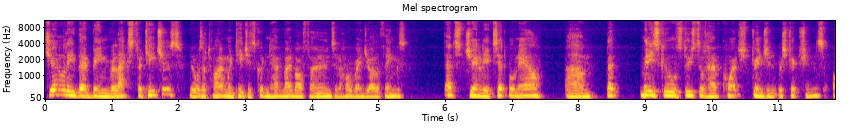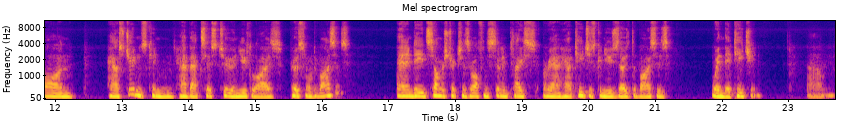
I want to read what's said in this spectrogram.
Generally, they've been relaxed for teachers. There was a time when teachers couldn't have mobile phones and a whole range of other things. That's generally acceptable now. Um, but many schools do still have quite stringent restrictions on how students can have access to and utilize personal devices. And indeed, some restrictions are often still in place around how teachers can use those devices when they're teaching. Um,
